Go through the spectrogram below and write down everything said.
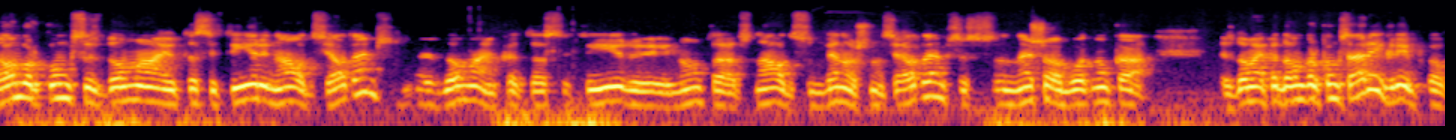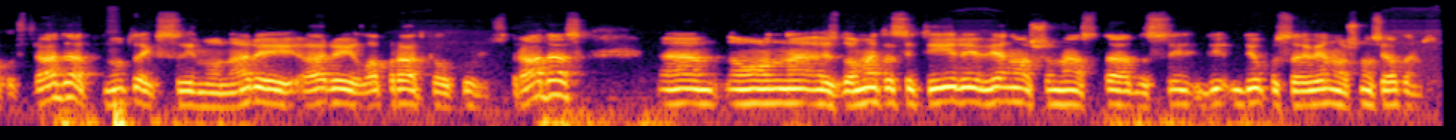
Dombūra kungs, es domāju, tas ir tīri naudas jautājums. Es domāju, ka tas ir tīri nu, tāds naudas un vienošanās jautājums. Es nešaubos, nu kā. Es domāju, ka Dombūra kungs arī grib kaut kur strādāt, nu, teiksim, un arī, arī labprāt kaut kur strādās. Um, un es domāju, tas ir tīri vienošanās, tādas divpusēju vienošanās jautājums.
